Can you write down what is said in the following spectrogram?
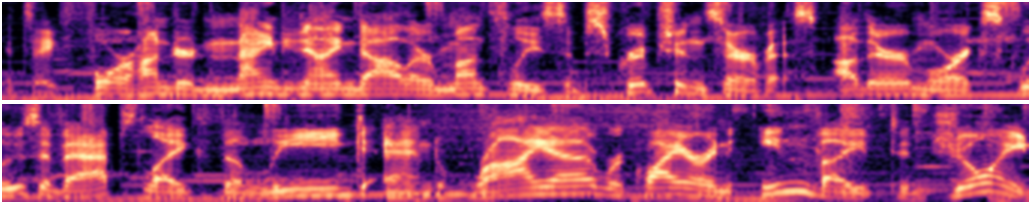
It's a $499 monthly subscription service. Other more exclusive apps like The League and Raya require an invite to join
